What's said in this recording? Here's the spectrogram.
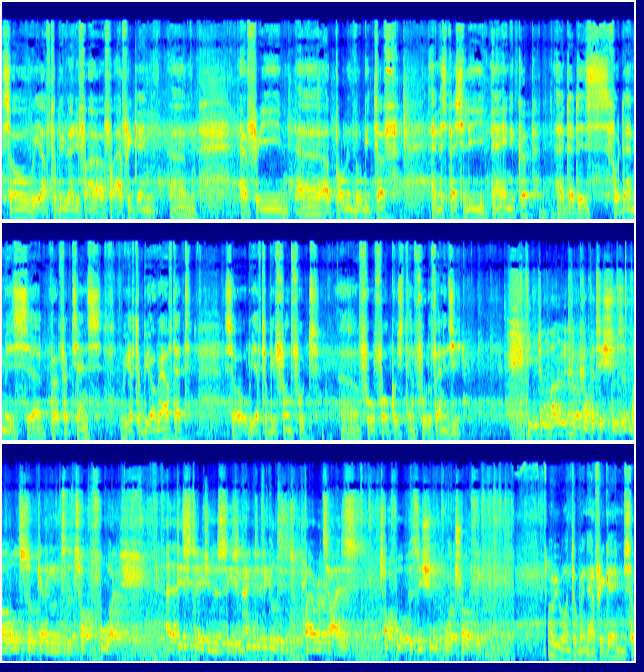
so we have to be ready for for every game. Um, every uh, opponent will be tough, and especially uh, in a cup, uh, that is for them is a perfect chance. We have to be aware of that, so we have to be front foot, uh, full focused, and full of energy. You've done well in the cup competitions while also getting into the top four. At this stage in the season, how difficult is it to prioritise top four position or trophy? We want to win every game, so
